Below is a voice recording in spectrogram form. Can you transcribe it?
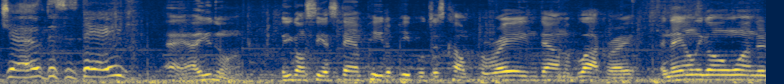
Joe, this is Dave. Hey, how you doing? You're gonna see a stampede of people just come parading down the block, right? And they only gonna wonder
